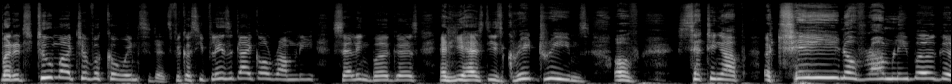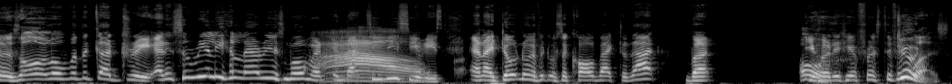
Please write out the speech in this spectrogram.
but it's too much of a coincidence because he plays a guy called Ramli selling burgers and he has these great dreams of setting up a chain of Ramli burgers all over the country. And it's a really hilarious moment wow. in that TV series. And I don't know if it was a callback to that, but oh, you heard it here first if dude, it was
